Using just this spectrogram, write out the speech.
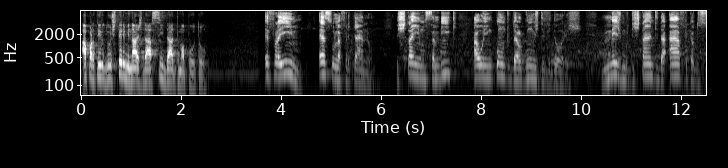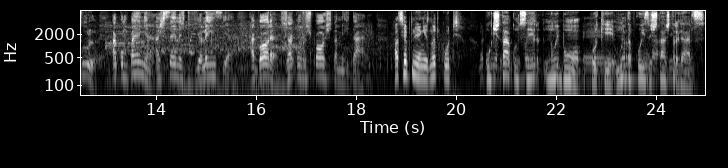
a partir dos terminais da cidade de Maputo. Efraim é sul-africano. Está em Moçambique ao encontro de alguns devedores mesmo distante da África do Sul, acompanha as cenas de violência, agora já com resposta militar. O que está a acontecer não é bom, porque muita coisa está a estragar-se.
